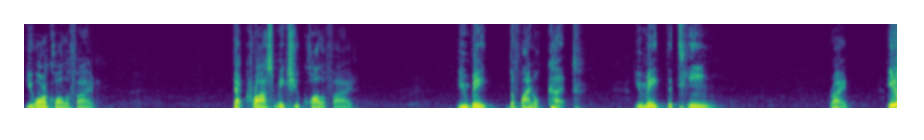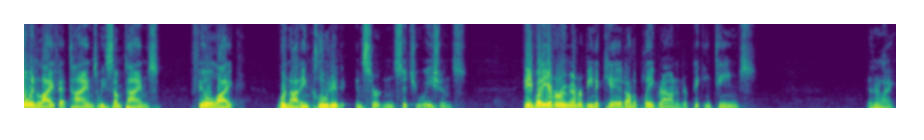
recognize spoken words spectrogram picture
You are qualified. That cross makes you qualified. You made the final cut. You made the team. Right? You know, in life at times we sometimes feel like we're not included in certain situations. Anybody ever remember being a kid on the playground and they're picking teams? And they're like,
